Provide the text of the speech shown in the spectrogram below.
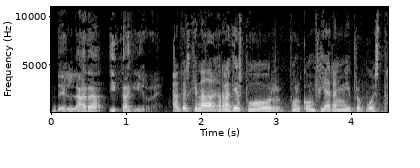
de Lara Izaguirre. Antes que nada, gracias por, por confiar en mi propuesta.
